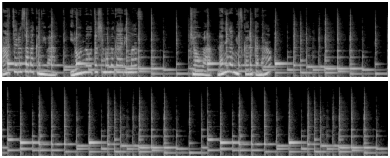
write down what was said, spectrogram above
バーチャル砂漠にはいろんな落とし物があります。今日は何が見つかるかな？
